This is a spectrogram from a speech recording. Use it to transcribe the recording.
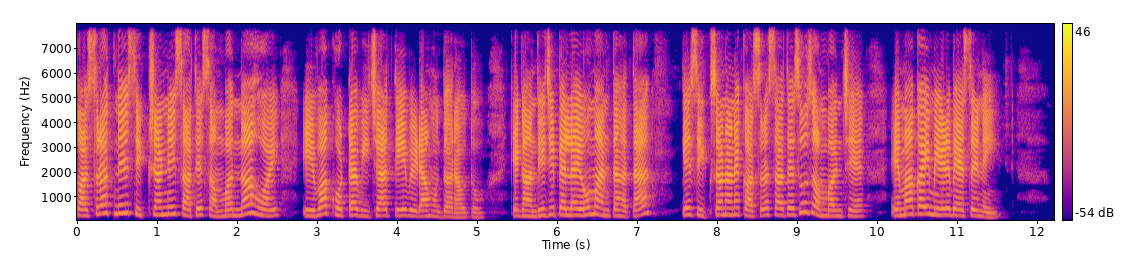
કસરતને શિક્ષણની સાથે સંબંધ ન હોય એવા ખોટા વિચાર તે વેળા હું ધરાવતો. કે ગાંધીજી પહેલાં એવું માનતા હતા કે શિક્ષણ અને કસરત સાથે શું સંબંધ છે? એમાં કંઈ મેળ બેસે નહીં.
